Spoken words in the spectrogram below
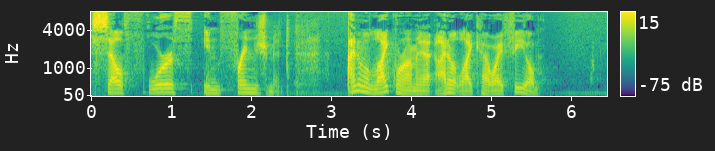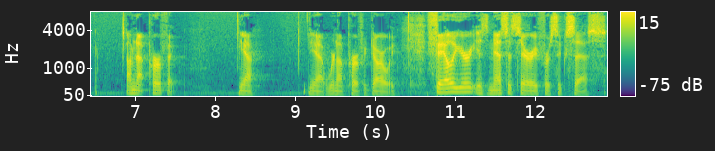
self worth infringement. I don't like where I'm at. I don't like how I feel. I'm not perfect. Yeah, yeah, we're not perfect, are we? Failure is necessary for success.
